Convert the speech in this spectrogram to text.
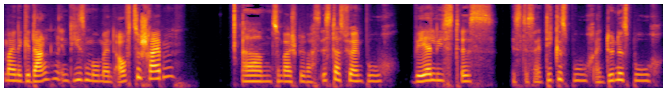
meine Gedanken in diesem Moment aufzuschreiben. Ähm, zum Beispiel, was ist das für ein Buch? Wer liest es? Ist es ein dickes Buch, ein dünnes Buch?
